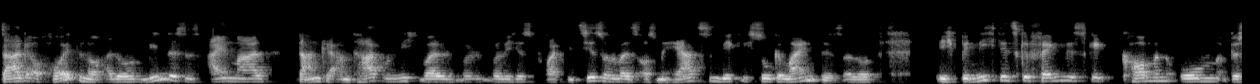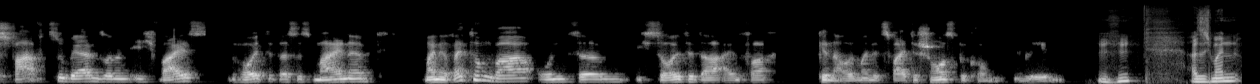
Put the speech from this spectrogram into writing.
sage auch heute noch, also mindestens einmal Danke am Tag und nicht, weil, weil ich es praktiziere, sondern weil es aus dem Herzen wirklich so gemeint ist. Also ich bin nicht ins Gefängnis gekommen, um bestraft zu werden, sondern ich weiß heute, dass es meine, meine Rettung war und ähm, ich sollte da einfach genau meine zweite Chance bekommen im Leben. Mhm. Also ich meine,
